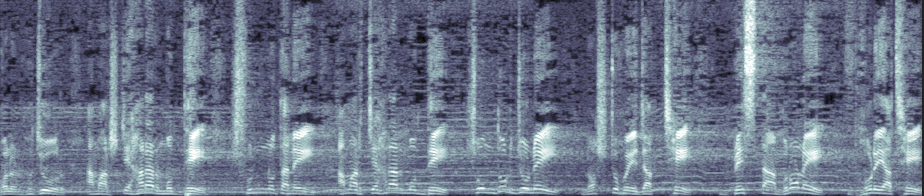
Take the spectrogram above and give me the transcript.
বলেন, হুজুর, আমার চেহারার মধ্যে শূন্যতা নেই, আমার চেহারার মধ্যে সৌন্দর্য নেই, নষ্ট হয়ে যাচ্ছে ব্রেস্তা ব্রণে ভরে আছে।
